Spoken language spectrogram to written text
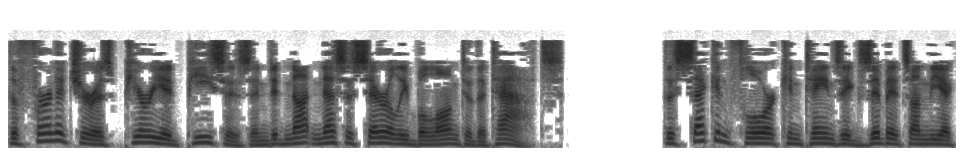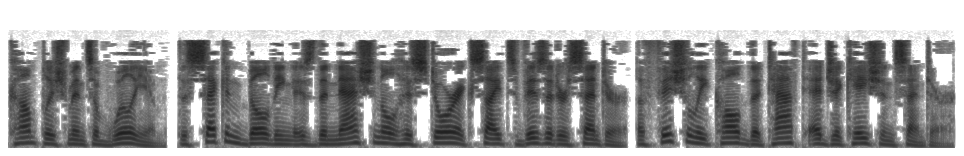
The furniture is period pieces and did not necessarily belong to the Tafts. The second floor contains exhibits on the accomplishments of William. The second building is the National Historic Sites Visitor Center, officially called the Taft Education Center.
